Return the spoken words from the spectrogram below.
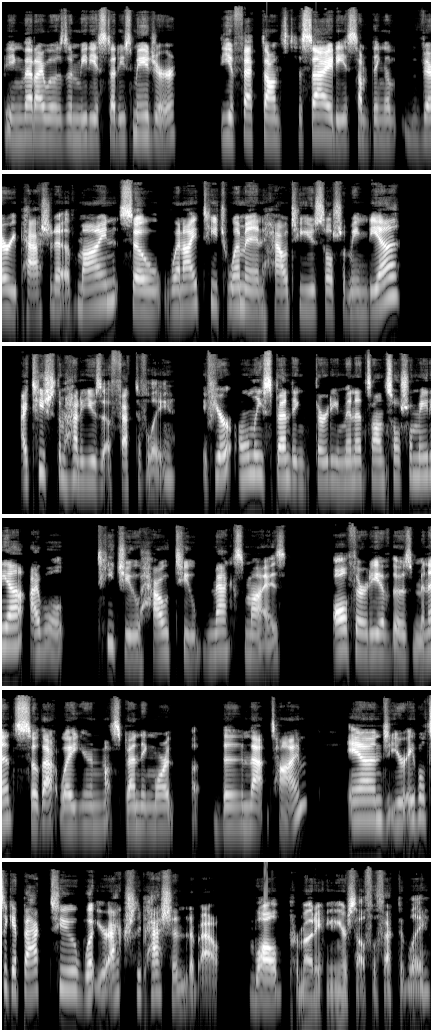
being that I was a media studies major, the effect on society is something very passionate of mine. So when I teach women how to use social media, I teach them how to use it effectively. If you're only spending 30 minutes on social media, I will teach you how to maximize all 30 of those minutes so that way you're not spending more uh, than that time and you're able to get back to what you're actually passionate about while promoting yourself effectively.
